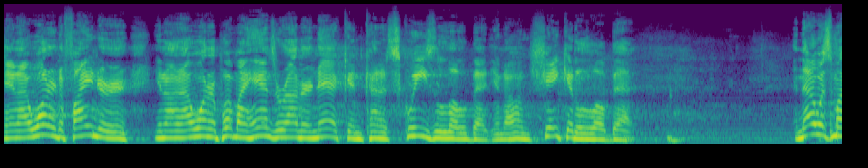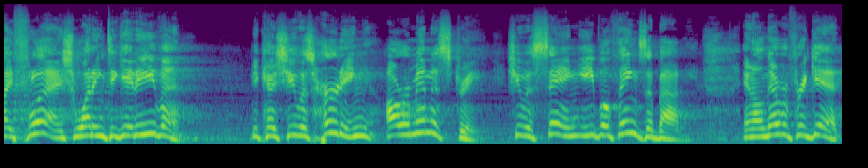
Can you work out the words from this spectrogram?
and I wanted to find her, you know, and I wanted to put my hands around her neck and kind of squeeze a little bit, you know, and shake it a little bit. And that was my flesh wanting to get even because she was hurting our ministry. She was saying evil things about me. And I'll never forget,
